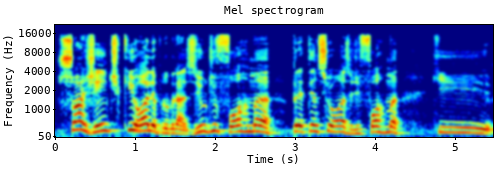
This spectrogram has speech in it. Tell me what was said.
Só a gente que olha para o Brasil de forma pretensiosa, de forma que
